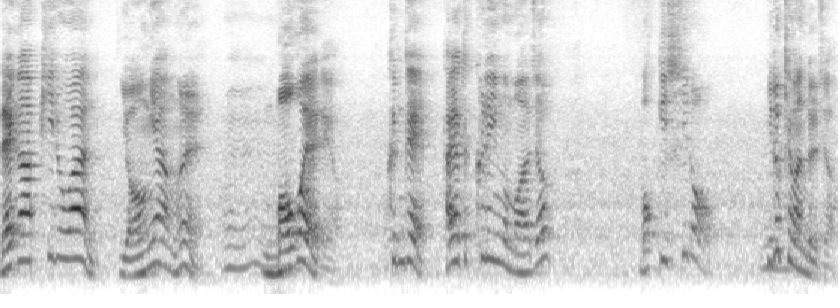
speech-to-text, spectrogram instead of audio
내가 필요한 영양을 음. 먹어야 돼요. 근데 다이어트 클리닝은 뭐하죠? 먹기 싫어. 이렇게 만들죠.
